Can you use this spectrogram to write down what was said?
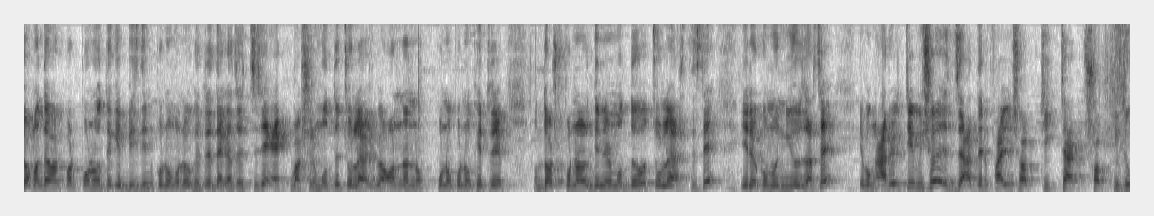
জমা দেওয়ার পর পনেরো থেকে বিশ দিন কোনো কোনো ক্ষেত্রে দেখা যাচ্ছে যে এক মাসের মধ্যে চলে আসবে। অন্যান্য কোনো কোনো ক্ষেত্রে দশ পনেরো দিনের মধ্যেও চলে আসতেছে। এরকমও নিউজ আছে। এবং আরও একটি বিষয়, যাদের ফাইল সব ঠিকঠাক সব কিছু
